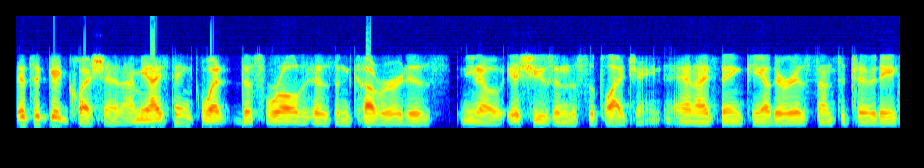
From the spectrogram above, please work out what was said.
it's a good question. I mean, I think what this world has uncovered is you know issues in the supply chain, and I think you know there is sensitivity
